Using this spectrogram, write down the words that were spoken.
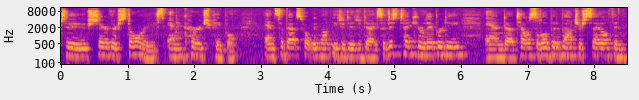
to share their stories and encourage people. And so that's what we want you to do today. So just take your liberty and uh, tell us a little bit about yourself and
